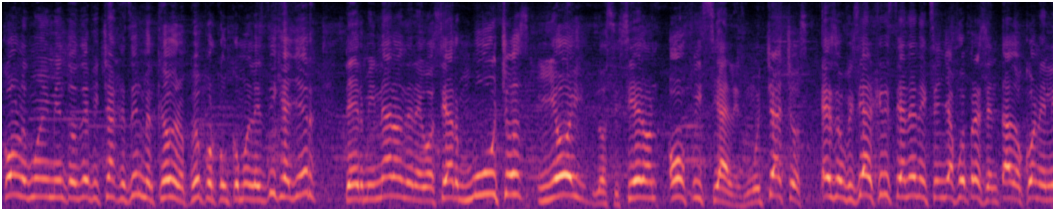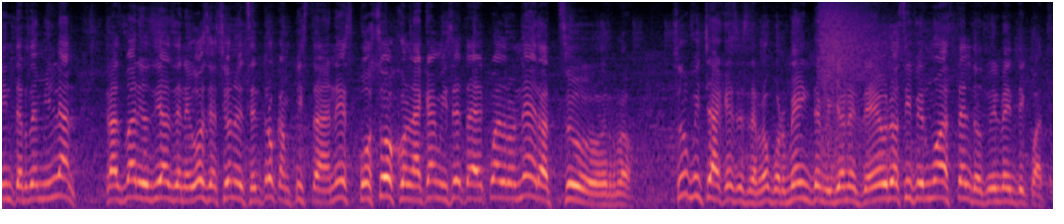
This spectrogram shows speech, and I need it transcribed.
con los movimientos de fichajes del mercado europeo porque como les dije ayer terminaron de negociar muchos y hoy los hicieron oficiales. Muchachos, es oficial, Christian Eriksen ya fue presentado con el Inter de Milán. Tras varios días de negociación el centrocampista danés posó con la camiseta del cuadro Nerazzurro. Su fichaje se cerró por 20 millones de euros y firmó hasta el 2024.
